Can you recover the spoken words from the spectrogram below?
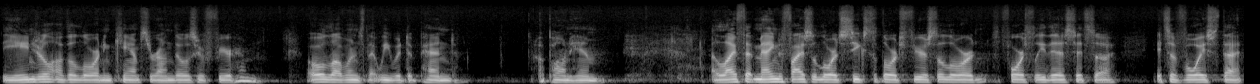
The angel of the Lord encamps around those who fear him. O loved ones, that we would depend upon him. A life that magnifies the Lord, seeks the Lord, fears the Lord. Fourthly, this it's a, it's a voice that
